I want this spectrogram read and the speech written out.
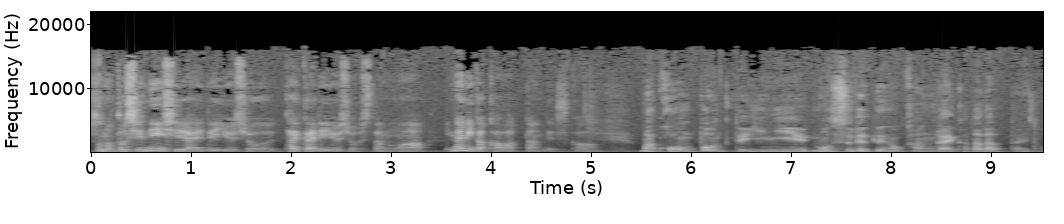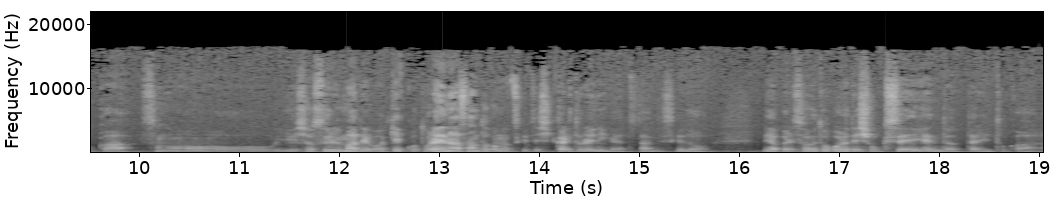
その年に試合で優勝大会で優勝したのは何が変わったんですか？まあ、根本的にもう全ての考え方だったりとかその優勝するまでは結構トレーナーさんとかもつけてしっかりトレーニングやってたんですけど、うん、でやっぱりそういうところで食制限だったりとか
